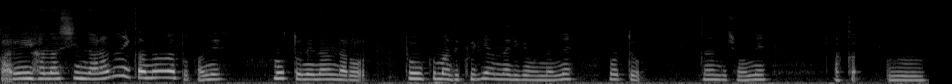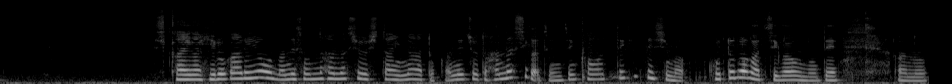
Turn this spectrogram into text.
明るい話にならないかなとかねもっとね何だろう遠くまでクリアになるようなねもっと何でしょうね赤うん視界が広がるようなねそんな話をしたいなとかねちょっと話が全然変わってきてしまう言葉が違うのであの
